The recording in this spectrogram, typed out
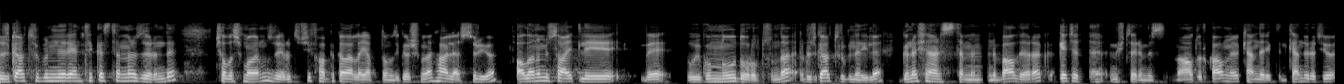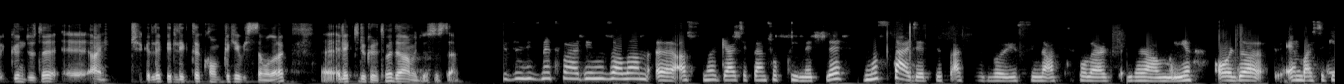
Rüzgar türbinleri entegre sistemler üzerinde çalışmalarımız ve üretici fabrikalarla yaptığımız görüşmeler hala sürüyor. Alanı müsaitliği ve uygunluğu doğrultusunda rüzgar türbinleriyle güneş enerji sistemlerini bağlayarak gece de müşterimiz mağdur kalmıyor. Kendi elektriğini kendi üretiyor. Gündüz de e, aynı şekilde birlikte komplike bir sistem olarak e, elektrik üretime devam ediyor sistem. Sizin hizmet verdiğiniz alan e, aslında gerçekten çok kıymetli. Nasıl tercih ettiniz Akdeniz bölgesinde aktif olarak yer almayı? Orada en baştaki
